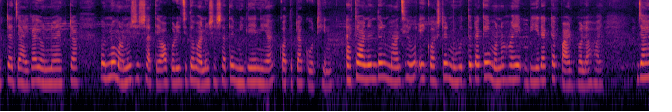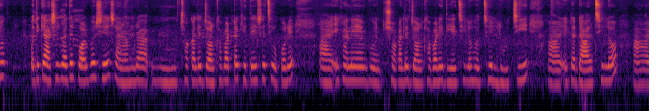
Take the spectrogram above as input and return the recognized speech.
একটা জায়গায়, অন্য একটা, অন্য মানুষের সাথে, অপরিচিত মানুষের সাথে মিলিয়ে নেওয়া কতটা কঠিন। এত আনন্দের মাঝেও এই কষ্টের মুহূর্তটাকেই মনে হয় বিয়ের একটা পার্ট বলা হয়। যাই হোক, ওদিকে আশীর্বাদের পর্ব শেষ আর আমরা সকালের জলখাবারটা খেতে এসেছি উপরে। আর এখানে সকালে জলখাবারে দিয়েছিল হচ্ছে লুচি, আর এটা ডাল ছিল, আর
